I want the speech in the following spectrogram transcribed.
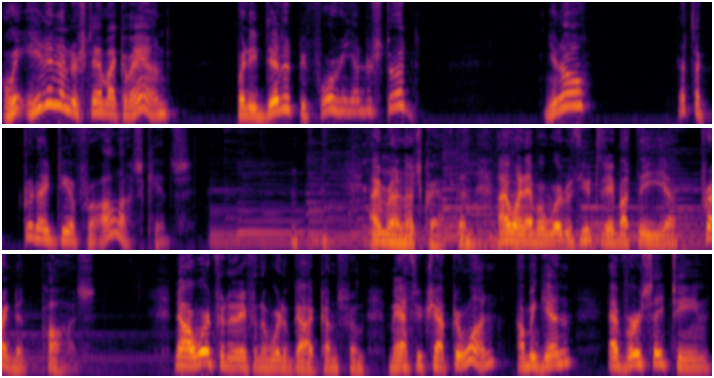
Oh, he, he didn't understand my command, but he did it before he understood. You know, that's a good idea for all us kids. I'm Ron Hutchcraft, and I want to have a word with you today about the uh, pregnant pause. Now, our word for today from the Word of God comes from Matthew chapter 1. I'll begin at verse 18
